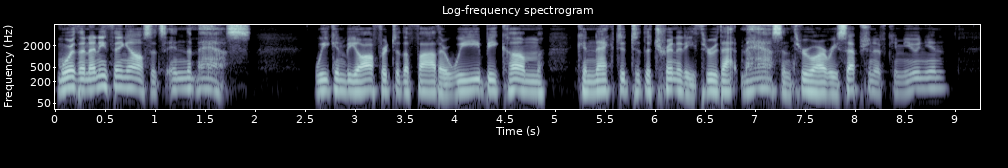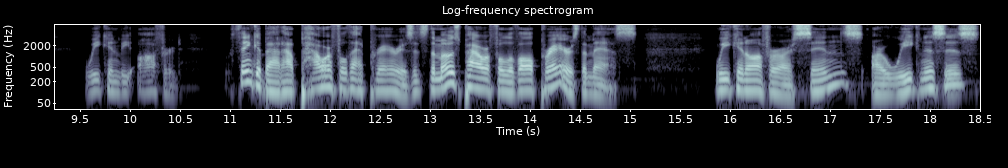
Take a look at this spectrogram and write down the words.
more than anything else. It's in the Mass. We can be offered to the Father. We become connected to the Trinity through that Mass and through our reception of communion. We can be offered. Think about how powerful that prayer is. It's the most powerful of all prayers, the Mass. We can offer our sins, our weaknesses,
